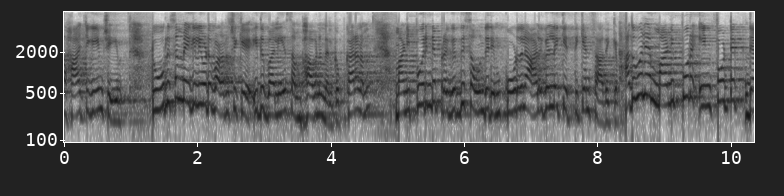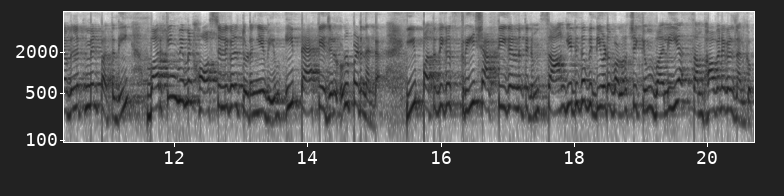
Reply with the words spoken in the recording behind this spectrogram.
സഹായിക്കുകയും ചെയ്യും. ടൂറിസം മേഖലയുടെ വളർച്ചയ്ക്ക് ഇത് വലിയ സംഭാവന നൽകും. കാരണം മണിപ്പൂരിന്റെ പ്രകൃതി സൗന്ദര്യം കൂടുതൽ ആളുകളിലേക്ക് എത്തിക്കാൻ സാധിക്കും. അതുപോലെ മണിപ്പൂർ ഇൻഫോടെക് ഡെവലപ്മെന്റ് പദ്ധതി വർക്കിംഗ് വിമൻ ഹോസ്റ്റലുകൾ തുടങ്ങിയവയും ഈ പാക്കേജിൽ ഉൾപ്പെടുന്നുണ്ട്. ഈ പദ്ധതികൾ സ്ത്രീ ശാക്തീകരണത്തിനും സാങ്കേതിക വിദ്യയുടെ വളർച്ചയ്ക്കും വലിയ സംഭാവനകൾ നൽകും.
